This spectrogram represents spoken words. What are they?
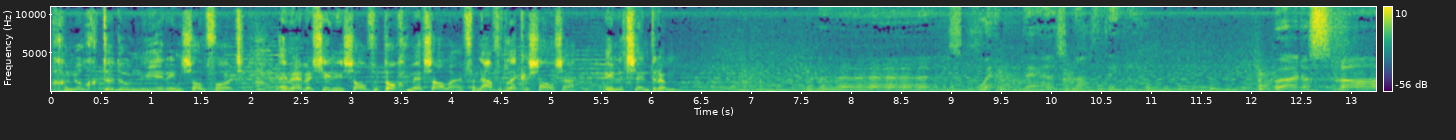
genoeg te doen hier in Zandvoort. En we hebben zin in Zandvoort toch met z'n allen. Vanavond lekker salsa in het centrum. First, when there's nothing but a slow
